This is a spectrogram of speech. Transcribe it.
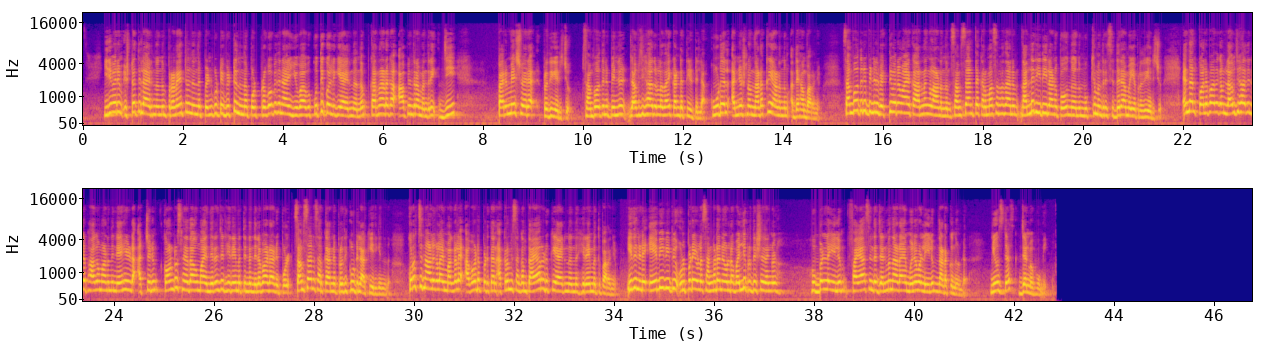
ഇരുവരും ഇഷ്ടത്തിലായിരുന്നെന്നും പ്രണയത്തിൽ നിന്ന് പെൺകുട്ടി വിട്ടുനിന്നപ്പോൾ പ്രകോപിതനായ യുവാവ് കുത്തിക്കൊല്ലുകയായിരുന്നെന്നും കർണാടക ആഭ്യന്തരമന്ത്രി ജി. പരമേശ്വര പ്രതികരിച്ചു. സംഭവത്തിന് പിന്നിൽ ലവ് ജിഹാദ് ഉള്ളതായി കണ്ടെത്തിയിട്ടില്ല. കൂടുതൽ അന്വേഷണം നടക്കുകയാണെന്നും അദ്ദേഹം പറഞ്ഞു. സംഭവത്തിന് പിന്നിൽ വ്യക്തിപരമായ കാരണങ്ങളാണെന്നും സംസ്ഥാനത്തെ ക്രമസമാധാനം നല്ല രീതിയിലാണ് പോകുന്നതെന്നും മുഖ്യമന്ത്രി സിദ്ധരാമയ്യ പ്രതികരിച്ചു. എന്നാൽ കൊലപാതകം ലവ് ജിഹാദിന്റെ ഭാഗമാണെന്ന് നേഹയുടെ അച്ഛനും കോൺഗ്രസ് നേതാവുമായ നിരഞ്ജൻ ഹിരേമത്തിന്റെ നിലപാടാണ് ഇപ്പോൾ സംസ്ഥാന സർക്കാരിനെ പ്രതിക്കൂട്ടിലാക്കിയിരിക്കുന്നത്. കുറച്ചു നാളുകളായി മകളെ അപകടപ്പെടുത്താൻ അക്രമി സംഘം തയ്യാറെടുക്കുകയായിരുന്നുവെന്ന് ഹിരേമത്ത് പറഞ്ഞു. ഇതിനിടെ എ ബി വി പി ഉൾപ്പെടെയുള്ള സംഘടനകളുടെ വലിയ പ്രതിഷേധങ്ങൾ ഹുബള്ളയിലും ഫയാസിന്റെ ജന്മനാടായ മുനവള്ളിയിലും നടക്കുന്നുണ്ട്. News desk Janmabhumi.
